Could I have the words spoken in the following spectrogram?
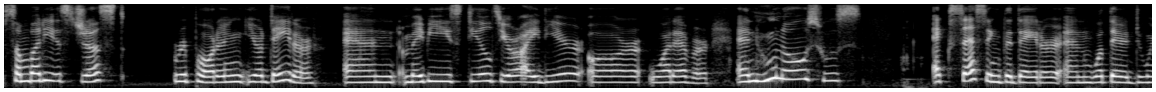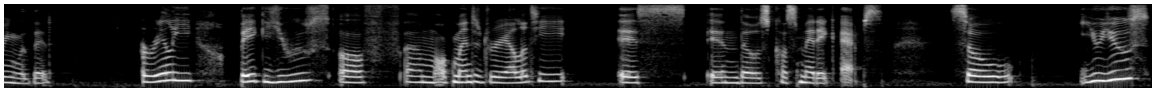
somebody is just reporting your data and maybe steals your idea or whatever. And who knows who's accessing the data and what they're doing with it. A really big use of um, augmented reality is in those cosmetic apps. So you use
